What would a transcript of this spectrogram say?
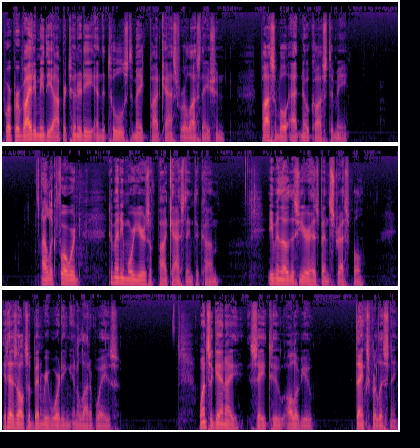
for providing me the opportunity and the tools to make Podcast for a Lost Nation possible at no cost to me. I look forward to many more years of podcasting to come. Even though this year has been stressful, it has also been rewarding in a lot of ways. Once again, I say to all of you, thanks for listening.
